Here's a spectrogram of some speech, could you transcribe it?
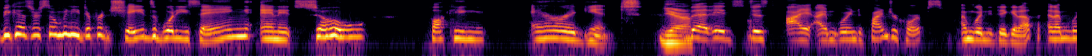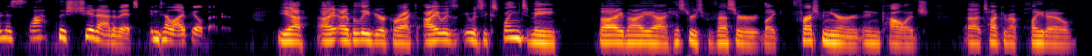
Because there's so many different shades of what he's saying, and it's so fucking arrogant Yeah. that it's just I I'm going to find your corpse, I'm going to dig it up, and I'm going to slap the shit out of it until I feel better. Yeah, I, I believe you're correct. I was it was explained to me by my uh, history's professor, like freshman year in college, uh, talking about Plato,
